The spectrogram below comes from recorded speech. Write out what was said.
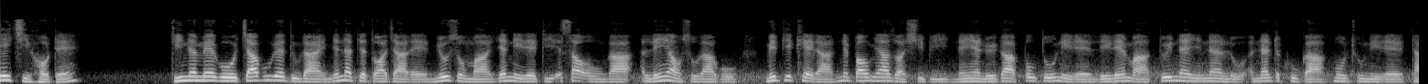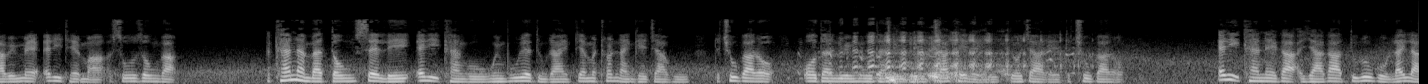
ရိတ်ချီဟိုတယ်ဒီနာမည်ကိုကြားဘူးတဲ့သူတိုင်းမျက်နှာပြတ်သွားကြတယ်မြို့စုံမှာရက်နေတဲ့ဒီအဆောက်အုံကအလင်းရောင်ဆိုတာကိုမေ့ပစ်ခဲ့တာနှစ်ပေါင်းများစွာရှိပြီးနေရန်တွေကပုတ်တိုးနေတယ်လေထဲမှာတွေးနှက်ရင်နှက်လိုအနက်တစ်ခုကမှုန်ထူနေတယ်ဒါပေမဲ့အဲ့ဒီထဲမှာအဆိုးဆုံးကအခန်းနံပါတ်34အဲ့ဒီအခန်းကိုဝင်ဘူးတဲ့သူတိုင်းပြန်မထွက်နိုင်ခဲ့ကြဘူးတချို့ကတော့အော်တန်တွေငိုတန်တွေကြားခဲ့တယ်လို့ပြောကြတယ်တချို့ကတော့ အဲ့ဒီအခန်းထဲကအရာကသူတို့ကိုလိုက်လာ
